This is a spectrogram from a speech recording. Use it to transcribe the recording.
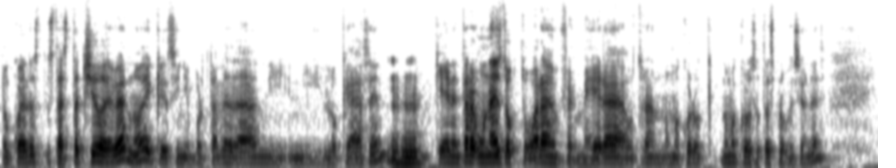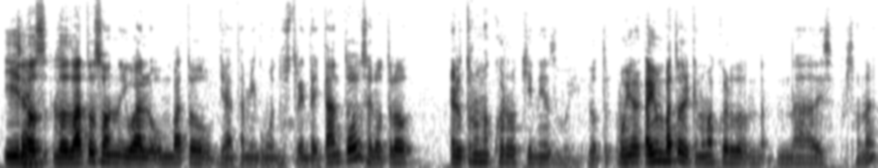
Lo cual está, está chido de ver, ¿no? De que sin importar la edad ni, ni lo que hacen, quieren entrar. Una es doctora, enfermera, otra no me acuerdo, no me acuerdo otras profesiones. Y los, los vatos son igual, un vato ya también como de sus treinta y tantos, el otro, el otro no me acuerdo quién es, güey. El otro, hay un vato del que no me acuerdo nada de esa persona.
